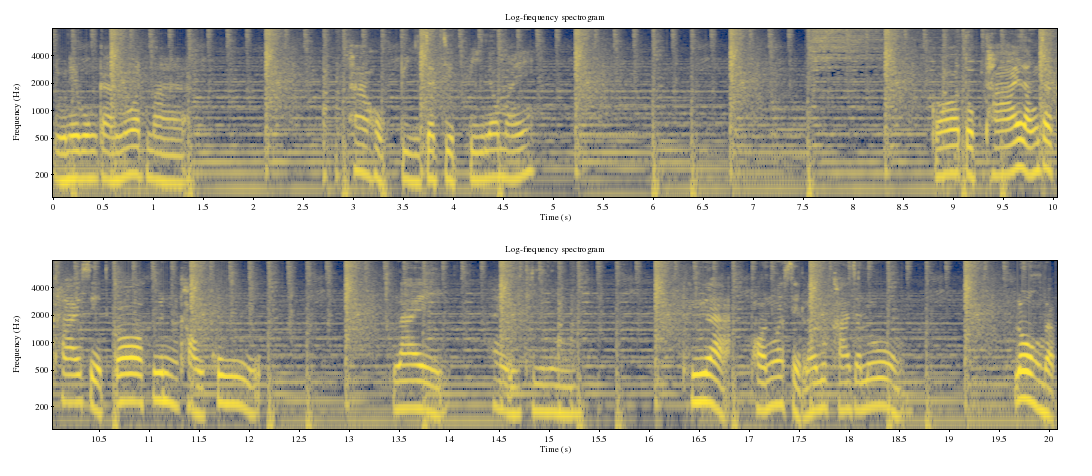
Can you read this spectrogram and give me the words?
อยู่ในวงการนวดมา 5-6 ปีจะ7ปีแล้วไหม ก็ตบท้ายหลังจากคลายเสร็จก็ขึ้นเข่าคู่ ไล่ให้อีกทีนึงเพื่อพอนวดเสร็จแล้วลูกค้าจะโล่ง โล่งแบบ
